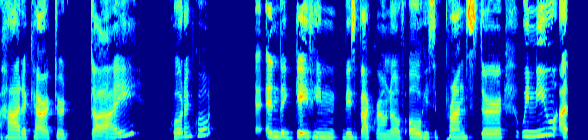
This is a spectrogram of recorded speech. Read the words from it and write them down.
had a character die, quote unquote. And they gave him this background of, oh, he's a prankster. We knew, I,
